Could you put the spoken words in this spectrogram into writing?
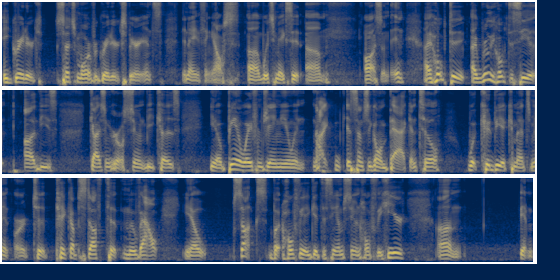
a greater such more of a greater experience than anything else, uh, which makes it um, awesome. And I hope to I really hope to see uh, these guys and girls soon because you know being away from JMU and not essentially going back until what could be a commencement or to pick up stuff to move out, you know, sucks. But hopefully, I get to see him soon. Hopefully, here, um, in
